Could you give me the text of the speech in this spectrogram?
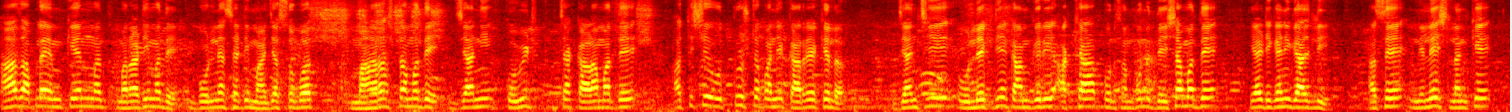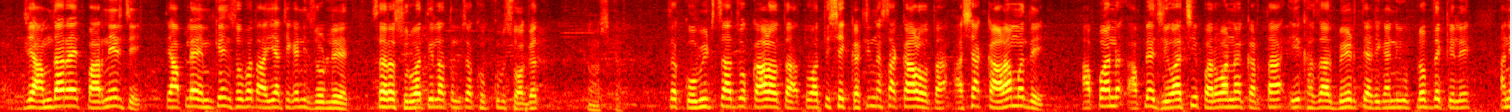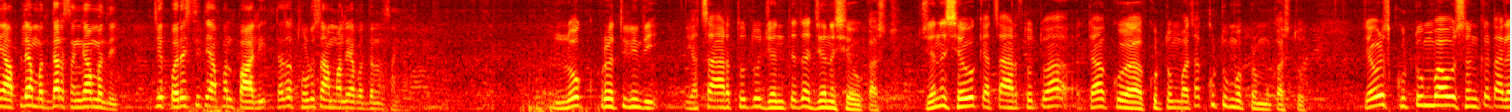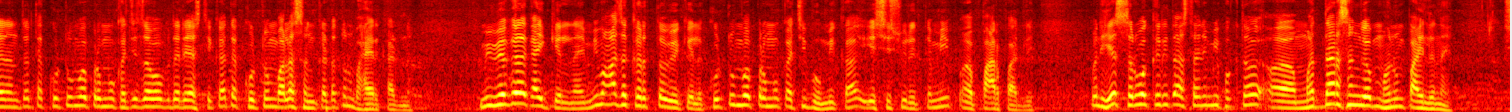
आज आपल्या एम के एन मराठीमध्ये बोलण्यासाठी माझ्यासोबत महाराष्ट्रामध्ये ज्यांनी कोविडच्या काळामध्ये अतिशय उत्कृष्टपणे कार्य केलं ज्यांची उल्लेखनीय कामगिरी अख्ख्या संपूर्ण देशामध्ये या ठिकाणी गाजली असे निलेश लंके जे आमदार आहेत पारनेरचे ते आपल्या एम के एनसोबत या ठिकाणी जोडलेले आहेत. सर सुरुवातीला तुमचं खूप खूप स्वागत. नमस्कार. तर कोविडचा जो काळ होता तो अतिशय कठीण असा काळ होता. अशा काळामध्ये आपण आपल्या जीवाची पर्वा न करता एक हजार बेड त्या ठिकाणी उपलब्ध केले आणि आपल्या मतदारसंघामध्ये जी परिस्थिती आपण पाहिली त्याचं थोडंसं आम्हाला याबद्दल सांगा. लोकप्रतिनिधी याचा अर्थ तो जनतेचा जनसेवक असतो. जनसेवक याचा अर्थ तो त्या कु- कुटुंबाचा कुटुंब प्रमुख असतो. ज्यावेळेस कुटुंबावर संकट आल्यानंतर त्या कुटुंब प्रमुखाची जबाबदारी असते का त्या कुटुंबाला संकटातून बाहेर काढणं. मी वेगळं काही केलं नाही. मी माझं कर्तव्य केलं. कुटुंब प्रमुखाची भूमिका यशस्वीरित्या मी पार पाडली. पण हे सर्व करीत असताना मी फक्त मतदारसंघ म्हणून पाहिलं नाही.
